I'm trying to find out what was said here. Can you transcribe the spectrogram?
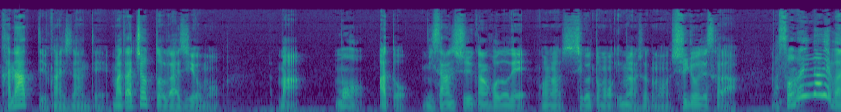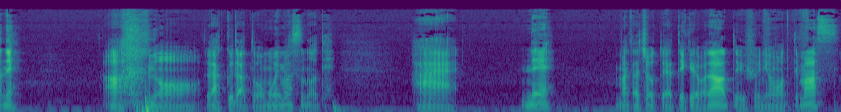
かなっていう感じなんで、またちょっとラジオもまあ、もう、あと2、3週間ほどで、この仕事も、今の仕事も終了ですから、まあ、それになればね、あの、楽だと思いますので、はい。ね。またちょっとやっていければな、というふうに思ってます。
